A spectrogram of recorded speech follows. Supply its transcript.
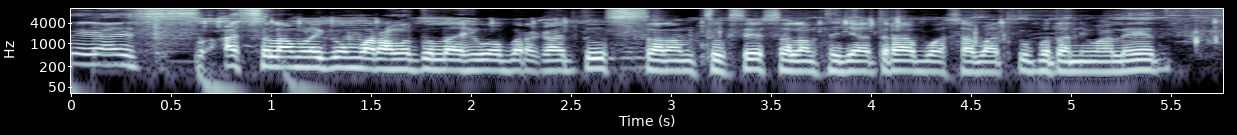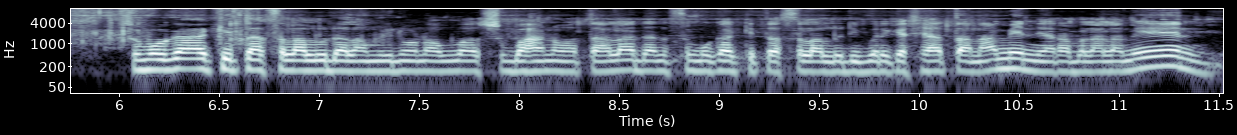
Oke guys, assalamualaikum warahmatullahi wabarakatuh. Salam sukses, salam sejahtera buat sahabatku petani walet. Semoga kita selalu dalam lindungan Allah Subhanahu wa taala dan semoga kita selalu diberi kesehatan. Amin ya rabbal alamin.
